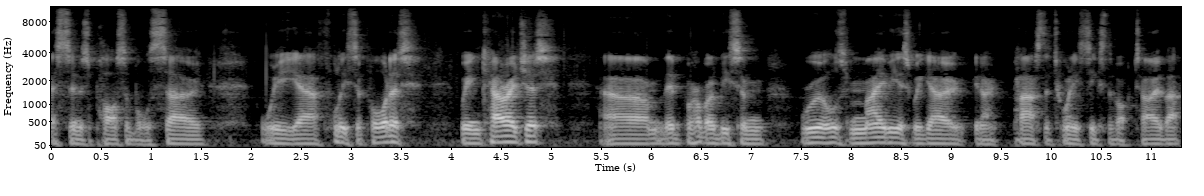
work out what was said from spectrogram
as soon as possible. So we uh, fully support it. We encourage it. Um, there'll probably be some rules maybe as we go, you know, past the 26th of October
